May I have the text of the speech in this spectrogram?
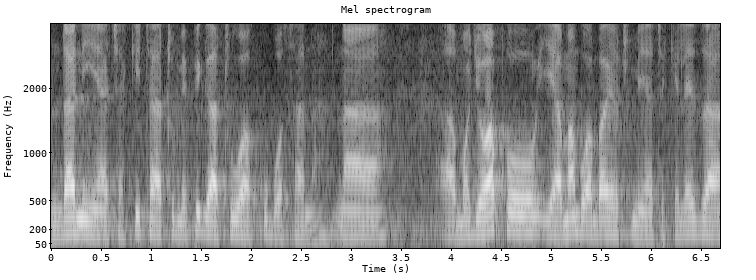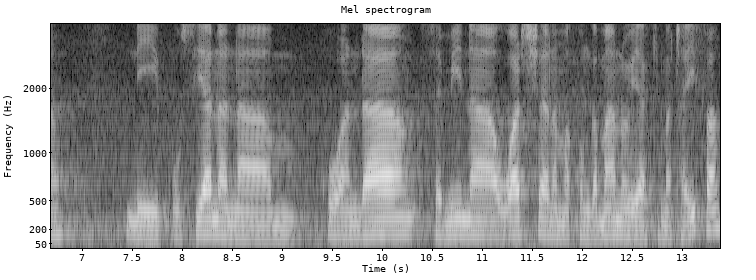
ndani ya Chakita tumepiga hatua kubwa sana, na uh, mojawapo ya mambo ambayo tumeyatekeleza ni kuhusiana na um, kuandaa semina, warsha na makongamano ya kimataifa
